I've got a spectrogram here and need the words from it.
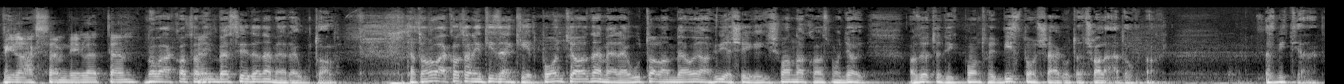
világszemléleten. Novák Katalin beszéde nem erre utal. Tehát a Novák Katalin 12 pontja az nem erre utal, amiben olyan hülyeségek is vannak, azt mondja, hogy az ötödik pont, hogy biztonságot a családoknak. Ez mit jelent?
